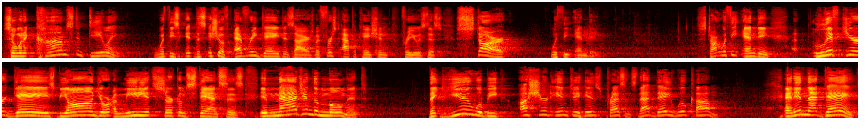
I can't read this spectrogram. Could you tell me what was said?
So when it comes to dealing with these, this issue of everyday desires, my first application for you is this start with the ending. Start with the ending. Lift your gaze beyond your immediate circumstances. Imagine the moment that you will be ushered into His presence. That day will come. And in that day,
